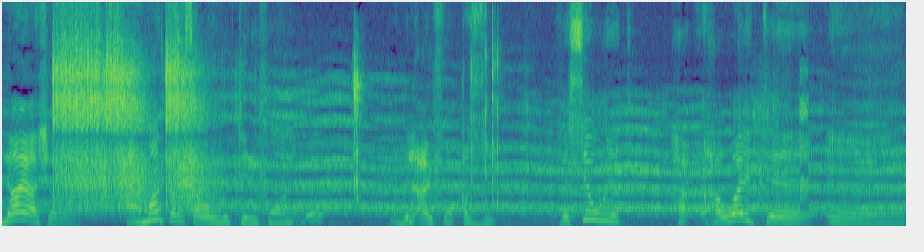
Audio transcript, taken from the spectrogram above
لا يا شباب أنا ما أقدر أصور بالتليفون. بالآيفون قصدي. بس سويت حولت آه، آه،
